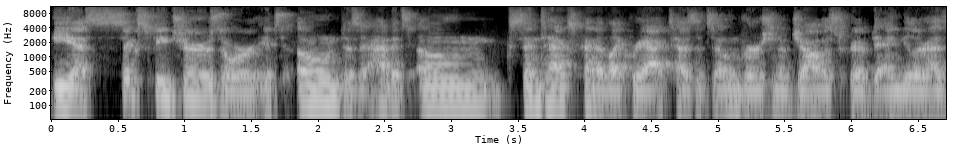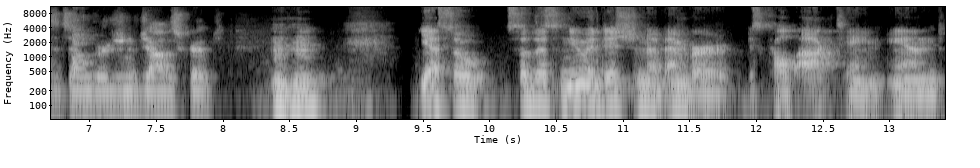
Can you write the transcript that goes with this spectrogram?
ES6 features or its own does it have its own syntax kind of like React has its own version of JavaScript, Angular has its own version of JavaScript? Mm-hmm. Yeah, so so this new edition of Ember is called Octane and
